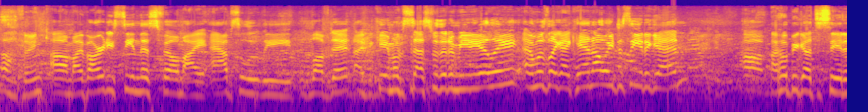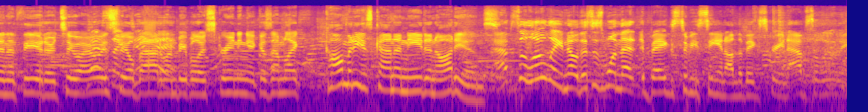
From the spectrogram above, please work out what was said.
Oh, thank you. Um, I've already seen this film. I absolutely loved it. I became obsessed with it immediately and was like, I cannot wait to see it again. I hope you got to see it in a theater too. I Yes, always I feel bad when people are screening it because I'm like, comedies kind of need an audience. Absolutely. No, this is one that begs to be seen on the big screen. Absolutely.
